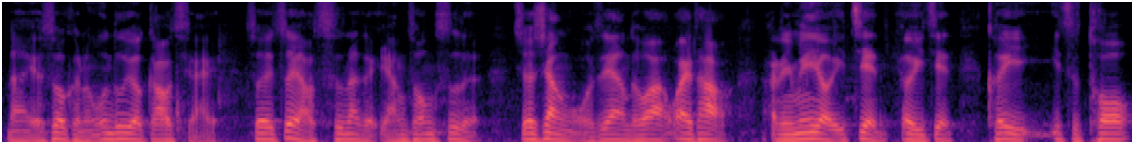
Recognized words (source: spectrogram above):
那有时候可能温度又高起来，所以最好吃那个洋葱式的。就像我这样的话，外套啊里面有一件又一件，可以一直脱，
